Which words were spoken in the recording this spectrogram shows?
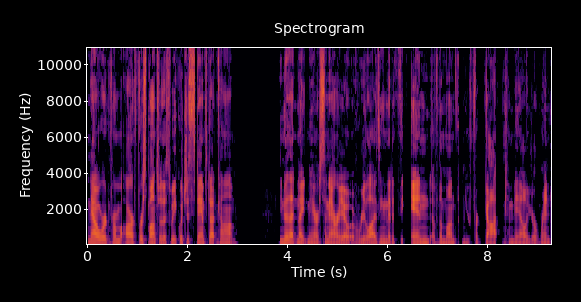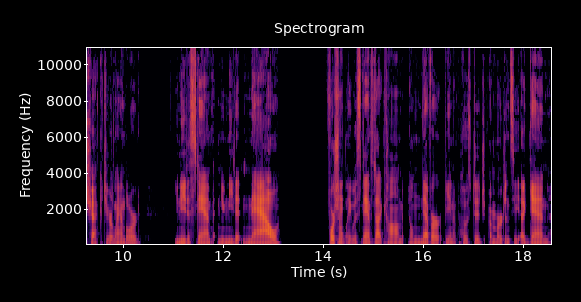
Now, a word from our first sponsor this week, which is Stamps.com. You know that nightmare scenario of realizing that it's the end of the month and you forgot to mail your rent check to your landlord? You need a stamp and you need it now. Fortunately, with Stamps.com, you'll never be in a postage emergency again.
